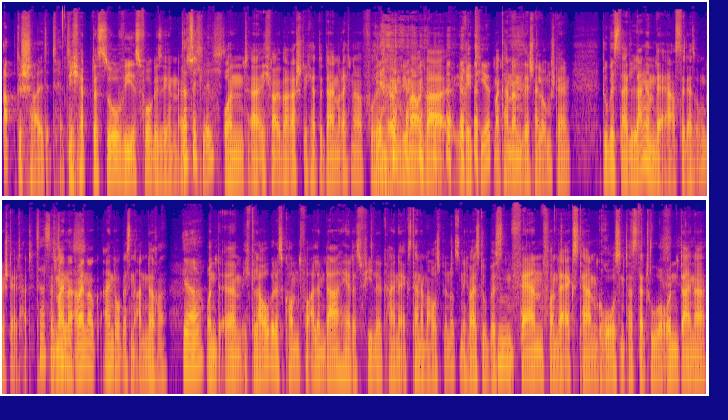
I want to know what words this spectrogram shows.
abgeschaltet hätte. Ich habe das so, wie es vorgesehen ist. Tatsächlich. Und äh, ich war überrascht. Ich hatte deinen Rechner vorhin ja. irgendwie mal und war irritiert. Man kann dann sehr schnell umstellen. Du bist seit langem der Erste, der es umgestellt hat. Also mein, mein Eindruck ist ein anderer. Ja. Und ähm, ich glaube, das kommt vor allem daher, dass viele keine externe Maus benutzen. Ich weiß, du bist hm. ein Fan von der externen großen Tastatur und deiner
